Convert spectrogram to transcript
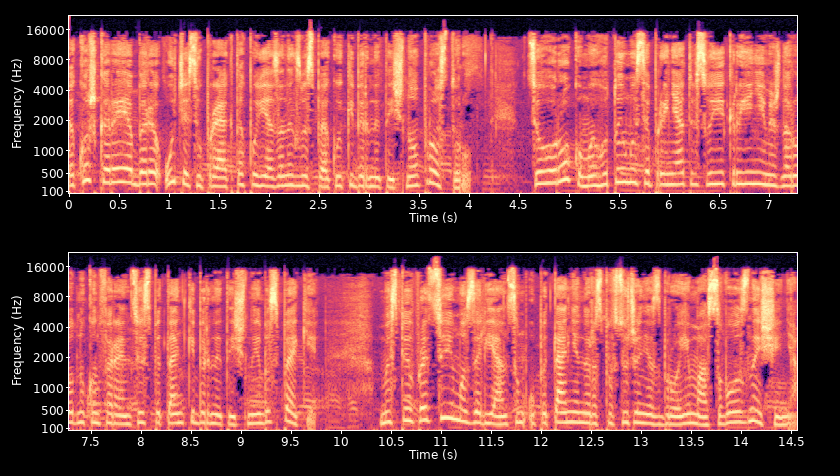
Також Корея бере участь у проектах пов'язаних з безпекою кібернетичного простору. Цього року ми готуємося прийняти в своїй країні міжнародну конференцію з питань кібернетичної безпеки. Ми співпрацюємо з альянсом у питанні нерозповсюдження зброї масового знищення.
